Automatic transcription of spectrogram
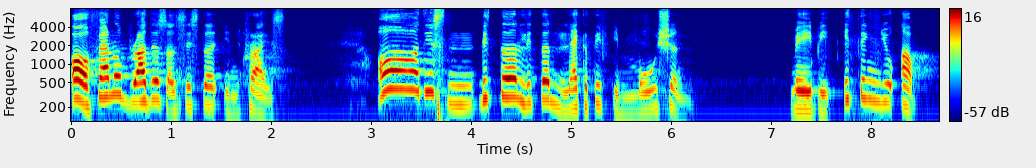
or fellow brothers and sisters in Christ. All this little, little negative emotion may be eating you up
